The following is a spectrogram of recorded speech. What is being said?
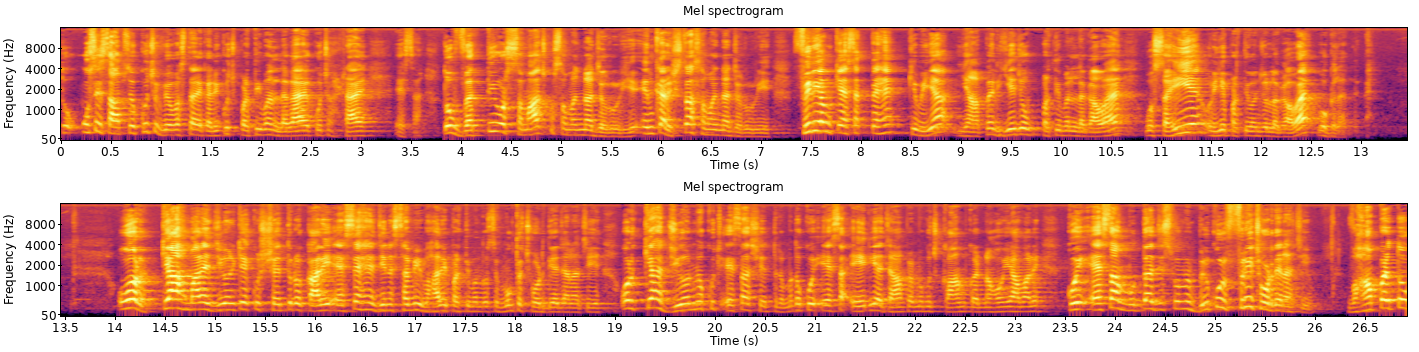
तो उस हिसाब से कुछ व्यवस्थाएँ करें, कुछ प्रतिबंध लगाए, कुछ हटाए, ऐसा। तो व्यक्ति और समाज को समझना ज़रूरी है, इनका रिश्ता समझना ज़रूरी है। फिर हम कह सकते हैं कि भैया, यहाँ पर ये जो प्रतिबंध लगा हुआ है, वो सही है और ये प्रतिबंध जो लगा हुआ है, वो गलत है। और क्या हमारे जीवन के कुछ क्षेत्र और कार्य ऐसे हैं जिन्हें सभी भारी प्रतिबंधों से मुक्त छोड़ दिया जाना चाहिए? और क्या जीवन में कुछ ऐसा क्षेत्र मतलब कोई ऐसा एरिया जहाँ पर हमें कुछ काम करना हो या हमारे कोई ऐसा मुद्दा जिस पर हमें बिल्कुल फ्री छोड़ देना चाहिए, वहाँ पर तो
